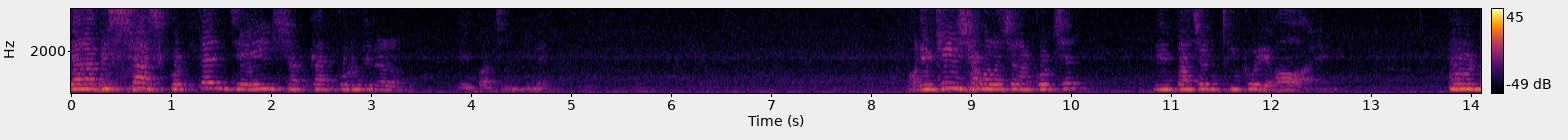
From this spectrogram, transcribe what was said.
যারা বিশ্বাস করতেন যে এই সরকার কোনোদিনও নির্বাচন দিবেন অনেকেই সমালোচনা করছেন, নির্বাচন কি করে হয়? পূর্ণ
